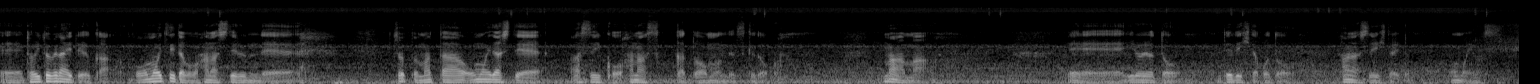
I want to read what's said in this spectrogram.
えー取り留めないというかこう思いついたものを話してるんでちょっとまた思い出して明日以降話すかとは思うんですけどまあまあ、えーいろいろと出てきたことを話していきたいと思います。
